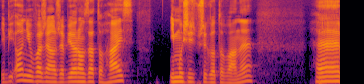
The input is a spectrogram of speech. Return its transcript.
i oni uważają, że biorą za to hajs i musi być przygotowane. E,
